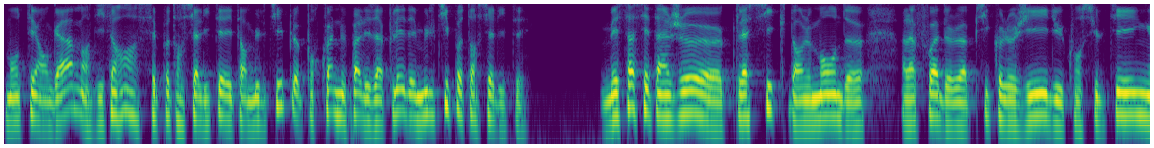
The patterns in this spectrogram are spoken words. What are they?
monter en gamme en disant ces potentialités étant multiples, pourquoi ne pas les appeler des multipotentialités? Mais ça, c'est un jeu euh, classique dans le monde euh, à la fois de la psychologie, du consulting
